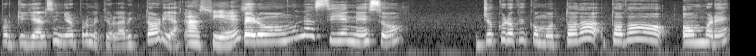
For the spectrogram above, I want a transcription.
porque ya el Señor prometió la victoria. Así es. Pero aún así en eso, yo creo que como toda, todo hombre,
